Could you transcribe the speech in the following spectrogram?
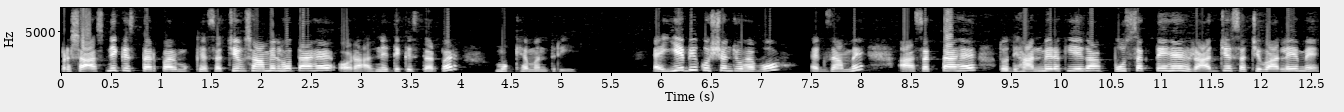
प्रशासनिक स्तर पर मुख्य सचिव शामिल होता है और राजनीतिक स्तर पर मुख्यमंत्री। ये भी क्वेश्चन जो है, वो एग्ज़ाम में आ सकता है तो ध्यान में रखिएगा। पूछ सकते हैं, राज्य सचिवालय में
